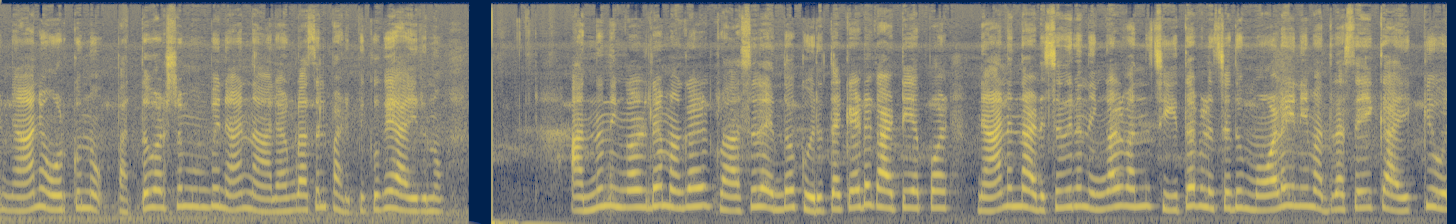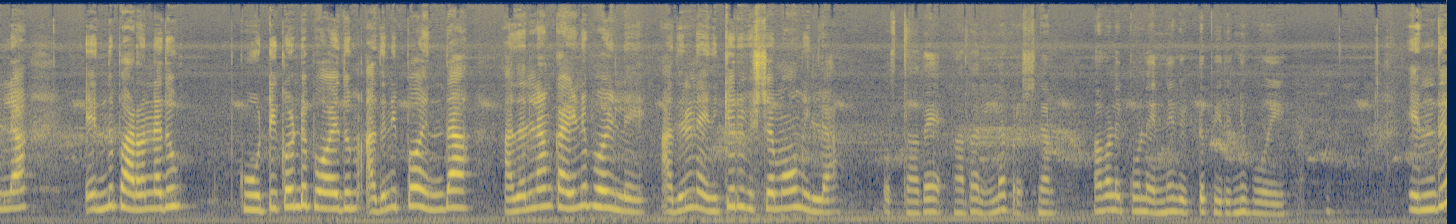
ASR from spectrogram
ഞാൻ ഓർക്കുന്നു. പത്ത് വർഷം മുമ്പ് ഞാൻ നാലാം ക്ലാസ്സിൽ പഠിപ്പിക്കുകയായിരുന്നു. അന്ന് നിങ്ങളുടെ മകൾ ക്ലാസ്സിൽ എന്തോ കുരുത്തക്കേട് കാട്ടിയപ്പോൾ ഞാൻ ഇന്ന് അടിച്ചതിന് നിങ്ങൾ വന്ന് ചീത്ത വിളിച്ചതും മോളെ ഇനി മദ്രസയ്ക്ക് അയക്കൂല എന്ന് പറഞ്ഞതും കൂട്ടിക്കൊണ്ടു പോയതും അതിനിപ്പോൾ എന്താ? അതെല്ലാം കഴിഞ്ഞു പോയില്ലേ? അതിൽ എനിക്കൊരു വിഷമവുമില്ല. ഉസ്താദെ അതല്ല പ്രശ്നം. അവൾ ഇപ്പോൾ എന്നെ വിട്ട് പിരിഞ്ഞു പോയി. എന്ത്?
